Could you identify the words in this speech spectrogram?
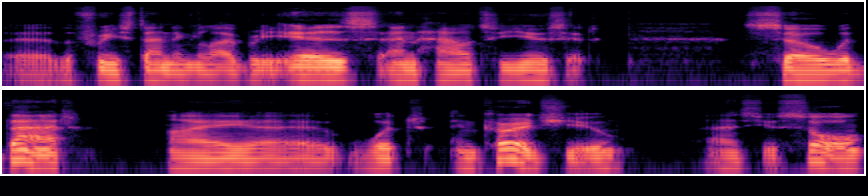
uh, the freestanding library is and how to use it. So with that, I uh, would encourage you, as you saw,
